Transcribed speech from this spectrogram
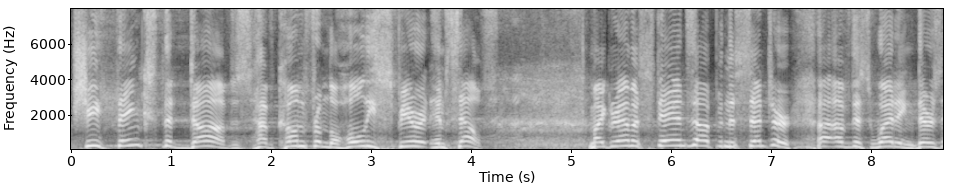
She thinks the doves have come from the Holy Spirit Himself. My grandma stands up in the center uh, of this wedding. There's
